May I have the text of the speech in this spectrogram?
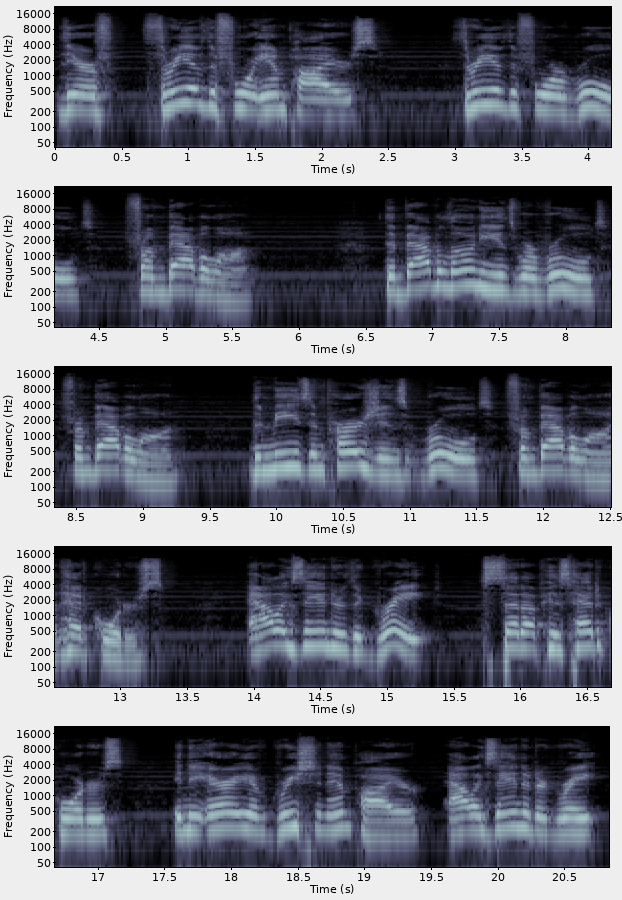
There are three of the four empires, three of the four ruled from Babylon. The Babylonians were ruled from Babylon. The Medes and Persians ruled from Babylon headquarters. Alexander the Great set up his headquarters in the area of Grecian Empire. Alexander the Great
